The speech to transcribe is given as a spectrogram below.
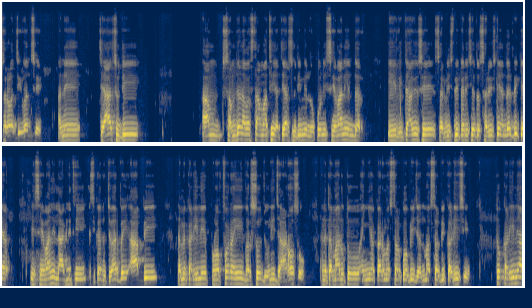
સરળ જીવન છે. અને જ્યાં સુધી આમ સમજણ અવસ્થામાંથી અત્યાર સુધી મેં લોકોની સેવાની અંદર એ વિતાવ્યું છે સર્વિસ બી કરી છે, તો સર્વિસની અંદર બી ક્યાંક એ સેવાની લાગણીથી જવાહરભાઈ, આપ બી તમે કડીને પ્રોપર અહીં વર્ષો જૂની જાણો છો અને તમારું તો અહીંયા કર્મસ્થળ કો બી જન્મસ્થળ બી કડી છે. તો કડીના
